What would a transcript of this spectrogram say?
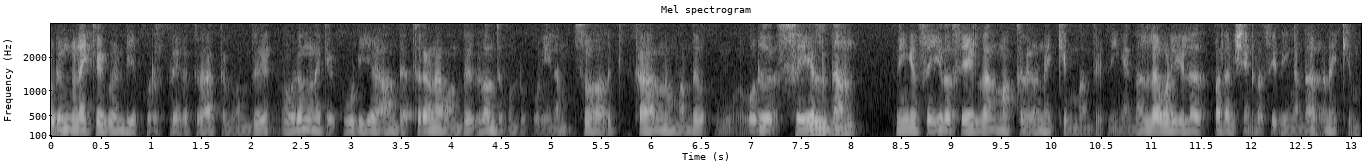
ஒருங்கிணைக்க வேண்டிய பொறுப்பில் இருக்கிறார்கள் வந்து ஒருங்கிணைக்கக்கூடிய அந்த திறனை வந்து இழந்து கொண்டு போயினோம். ஸோ அதுக்கு காரணம் வந்து ஒரு செயல்தான் நீங்கள் செய்கிற செயல் தான் மக்களை இணைக்கும் வந்து. நீங்கள் நல்ல வழியில் பல விஷயங்களை செய்தீங்கன்னா இணைக்கும்.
